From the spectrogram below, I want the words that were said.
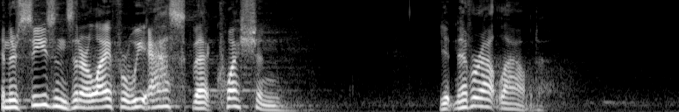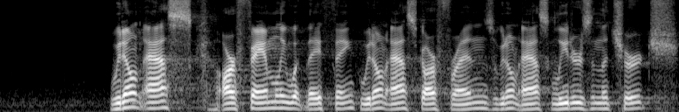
And there's seasons in our life where we ask that question, yet never out loud. We don't ask our family what they think. We don't ask our friends. We don't ask leaders in the church.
